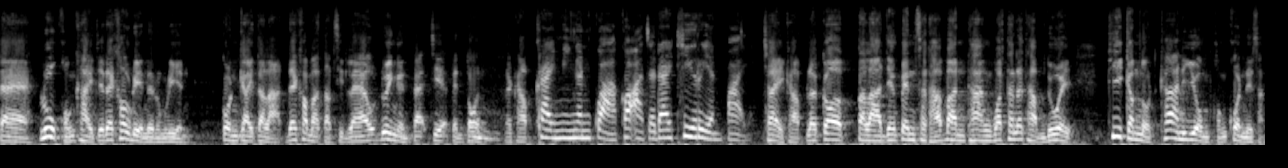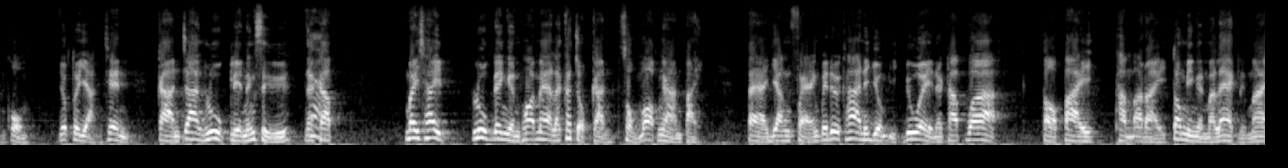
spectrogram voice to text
แต่ลูกของใครจะได้เข้าเรียนในโรงเรียน กลไกตลาดได้เข้ามาตัดสินแล้วด้วยเงินแปะเจี๊ยะเป็นต้นนะครับ ใครมีเงินกว่าก็อาจจะได้ที่เรียนไป ใช่ครับ แล้วก็ตลาดยังเป็นสถาบันทางวัฒนธรรมด้วย ที่กำหนดค่านิยมของคนในสังคม ยกตัวอย่างเช่น การจ้างลูกเรียนหนังสือนะครับ ไม่ใช่ลูกได้เงินพ่อแม่แล้วก็จบกันส่งมอบงานไป แต่ยังแฝงไปด้วยค่านิยมอีกด้วยนะครับว่าต่อไปทำอะไรต้องมีเงินมาแลกหรือไม่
